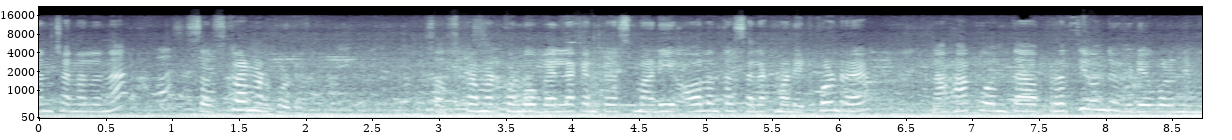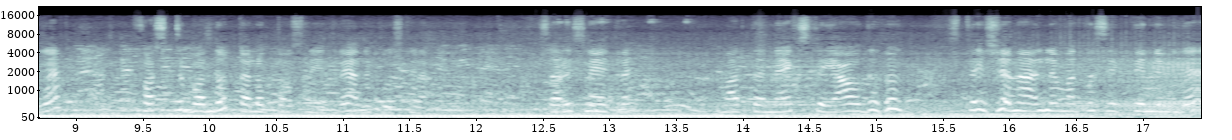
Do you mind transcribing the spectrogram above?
ನನ್ನ ಚಾನಲನ್ನು ಸಬ್ಸ್ಕ್ರೈಬ್ ಮಾಡಿಕೊಡ್ರಿ. ಸಬ್ಸ್ಕ್ರೈಬ್ ಮಾಡಿಕೊಂಡು ಬೆಲ್ಲೈಕನ್ ಪ್ರೆಸ್ ಮಾಡಿ ಆಲ್ ಅಂತ ಸೆಲೆಕ್ಟ್ ಮಾಡಿ ಇಟ್ಕೊಂಡ್ರೆ ನಾ ಹಾಕುವಂಥ ಪ್ರತಿಯೊಂದು ವಿಡಿಯೋಗಳು ನಿಮಗೆ ಫಸ್ಟ್ ಬಂದು ತಲುಪ್ತಾವೆ ಸ್ನೇಹಿತರೆ, ಅದಕ್ಕೋಸ್ಕರ. ಸರಿ ಸ್ನೇಹಿತರೆ, ಮತ್ತು ನೆಕ್ಸ್ಟ್ ಯಾವುದು ಸ್ಟೇಷನ್ ಅಲ್ಲೇ ಮತ್ತೆ ಸಿಗ್ತೀನಿ ನಿಮಗೆ.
